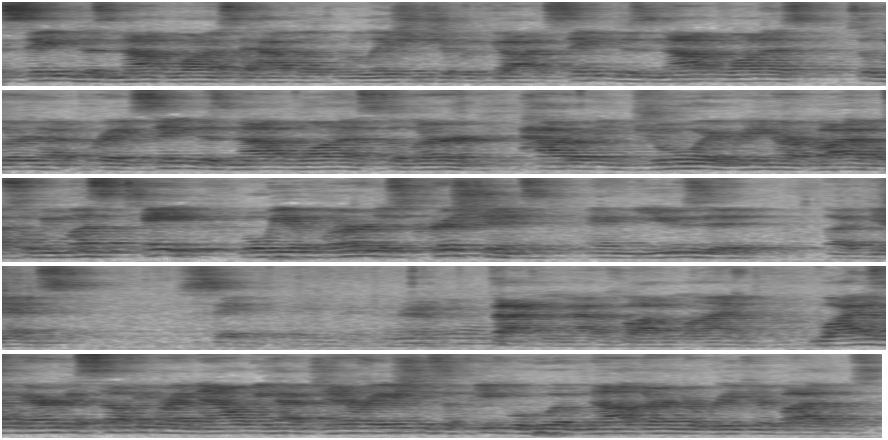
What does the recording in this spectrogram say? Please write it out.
Because Satan does not want us to have a relationship with God. Satan does not want us to learn how to pray. Satan does not want us to learn how to enjoy reading our Bible. So we must take what we have learned as Christians and use it against Satan. Fact of the matter, bottom line. Why is America suffering right now? We have generations of people who have not learned to read their Bibles,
